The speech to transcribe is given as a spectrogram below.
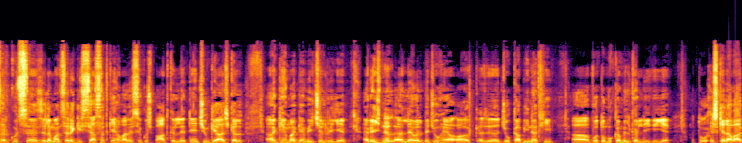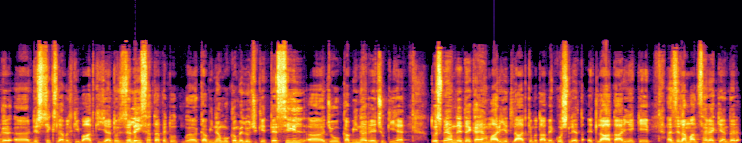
सर, कुछ ज़िला मानसरा की सियासत के हवाले से कुछ बात कर लेते हैं। चूँकि आजकल गहमा गहमी चल रही है, रीजनल लेवल पे जो है जो काबीना थी वो तो मुकम्मल कर ली गई है। तो इसके अलावा अगर डिस्ट्रिक्ट लेवल की बात की जाए तो ज़िले सतह पर तो काबीना मुकम्मल हो चुकी है। तहसील जो काबीना रह चुकी है। तो इसमें हमने देखा है, हमारी इतलात के मुताबिक कुछ इतलात आ रही हैं कि ज़िला मानसरा के अंदर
